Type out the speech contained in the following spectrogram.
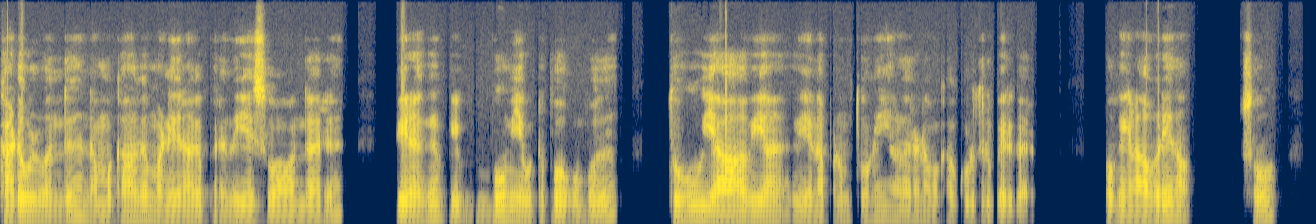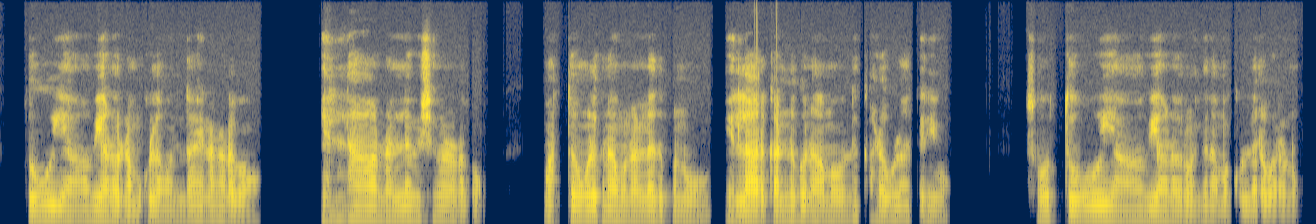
கடவுள் வந்து நமக்காக மனிதனாக பிறந்து இயேசுவா வந்தாரு. பிறகு பூமியை விட்டு போகும்போது தூய ஆவியா எனப்படும் துணையாளரை நமக்காக கொடுத்துட்டு போயிருக்காரு. ஓகேங்களா? அவரே தான் ஸோ தூய ஆவியானவர் நமக்குள்ள வந்தா என்ன நடக்கும்? எல்லா நல்ல விஷயங்களும் நடக்கும். மற்றவங்களுக்கு நாம நல்லது பண்ணுவோம். எல்லார் கண்ணுக்கும் நாம வந்து கடவுளா தெரியும் ஸோ தூய ஆவியானவர் வந்து நமக்குள்ளே வரணும்.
